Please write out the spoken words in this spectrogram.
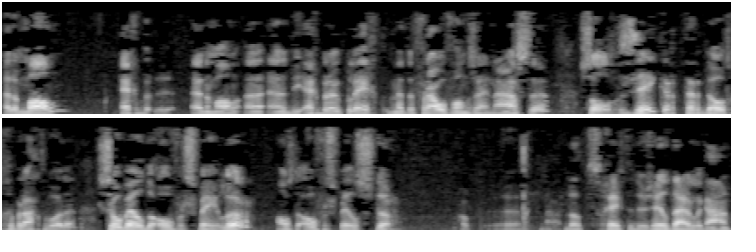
En een man echt, en een man uh, die echtbreuk pleegt met de vrouw van zijn naaste, zal zeker ter dood gebracht worden, zowel de overspeler als de overspeelster. Uh, nou, dat geeft het dus heel duidelijk aan.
